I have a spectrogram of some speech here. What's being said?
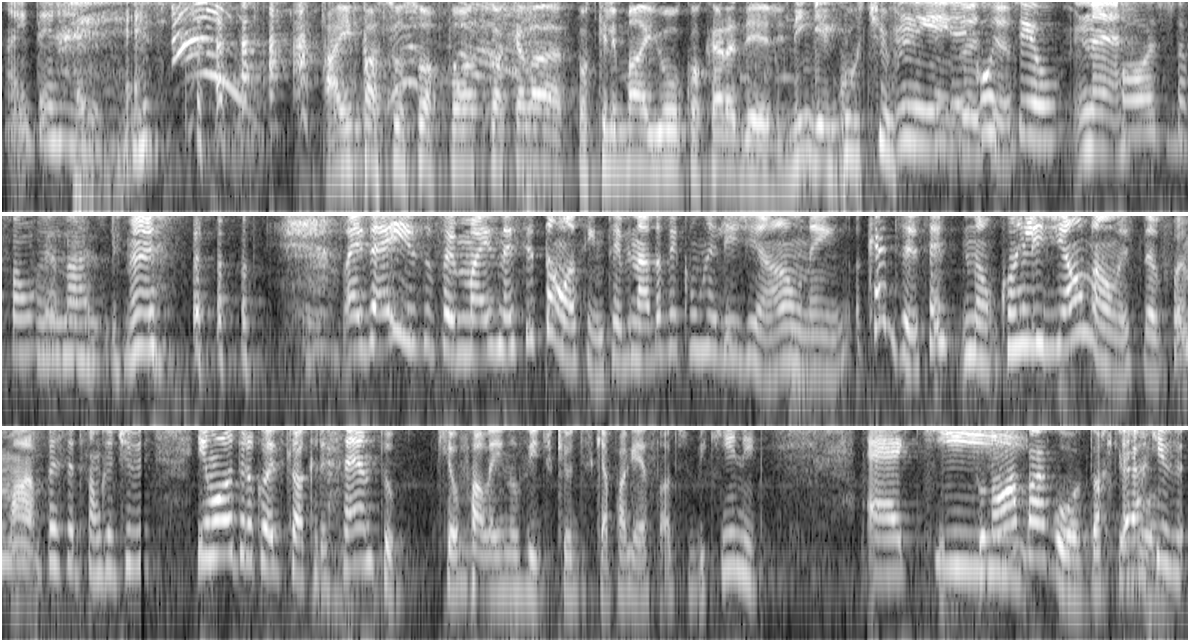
A intenção. Aí passou sua foto com, aquela, com aquele maiô com a cara dele. Ninguém curtiu. Ninguém, Ninguém curtiu. Né? Poxa, foi uma homenagem. Mas é isso, foi mais nesse tom, assim, não teve nada a ver com religião, nem. Quer dizer, sem- não, com religião não, mas foi uma percepção que eu tive. E uma outra coisa que eu acrescento, que eu falei no vídeo que eu disse que apaguei as fotos de biquíni, é que. Tu não apagou, tu arquivou. Eu arquivei.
